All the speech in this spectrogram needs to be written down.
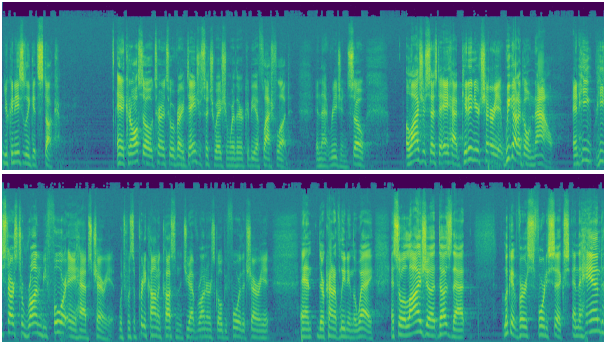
you can easily get stuck. And it can also turn into a very dangerous situation where there could be a flash flood in that region. So Elijah says to Ahab, Get in your chariot. We got to go now. And he, he starts to run before Ahab's chariot, which was a pretty common custom that you have runners go before the chariot and they're kind of leading the way. And so Elijah does that. Look at verse 46. And the hand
